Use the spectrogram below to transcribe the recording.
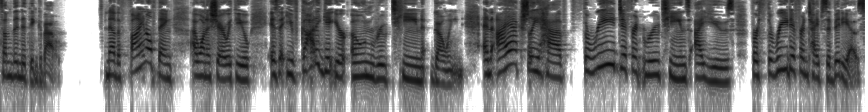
Something to think about. Now, the final thing I want to share with you is that you've got to get your own routine going. And I actually have three different routines I use for three different types of videos.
